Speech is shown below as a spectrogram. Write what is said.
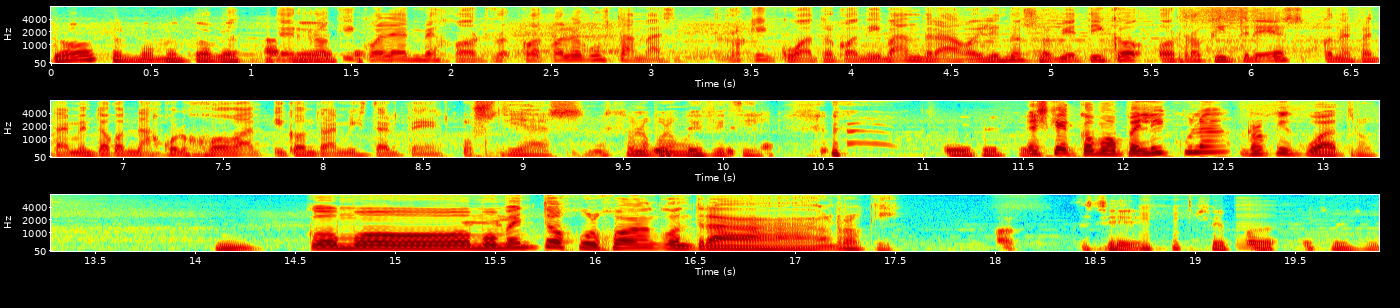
2, el momento que ¿De sale. Rocky cuál es mejor? ¿Cuál, cuál le gusta más? ¿Rocky 4 con Iván Drago y el himno soviético o Rocky 3 con el enfrentamiento contra Hulk Hogan y contra Mr. T? Hostias, es que me lo pone muy difícil. Muy difícil. Es que como película, Rocky 4. Mm. Como momento, Hulk Hogan contra Rocky. Sí, sí, puede ser, sí, sí.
